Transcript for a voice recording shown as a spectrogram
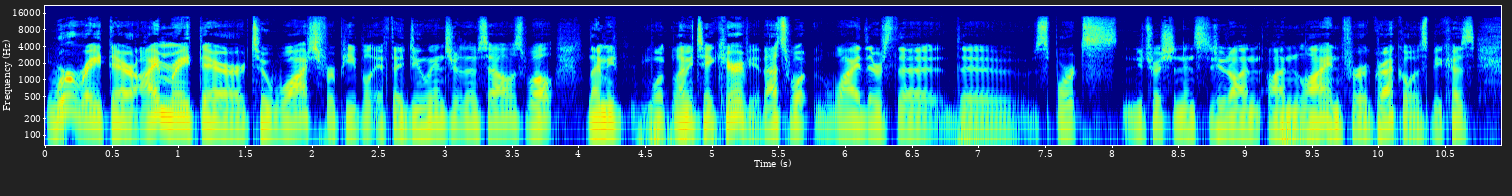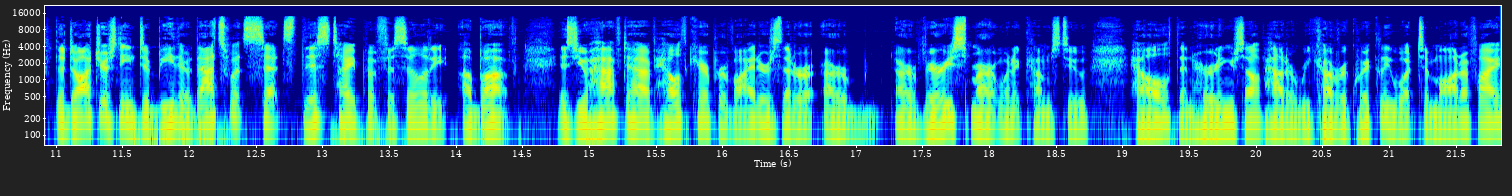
we're right there. I'm right there to watch for people if they do injure themselves. Well let me let me take care of you. That's what why there's the the sports nutrition institute on online for greco is because the doctors need to be there. That's what sets this type of facility above. Is you have to have healthcare providers that are are, are very smart when it comes to health and hurting yourself, how to recover quickly, what to modify,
